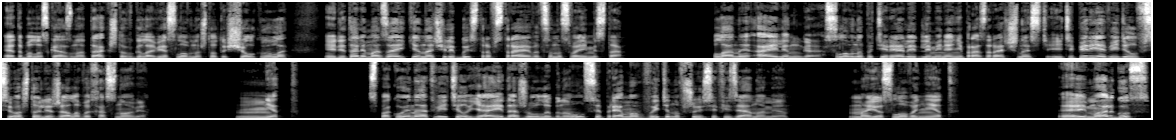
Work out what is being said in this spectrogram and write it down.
Это было сказано так, что в голове словно что-то щелкнуло, и детали мозаики начали быстро встраиваться на свои места. Планы Айлинга словно потеряли для меня непрозрачность, и теперь я видел все, что лежало в их основе. «Нет», — спокойно ответил я и даже улыбнулся прямо в вытянувшуюся физиономию. «Мое слово нет». «Эй, Мальгус,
